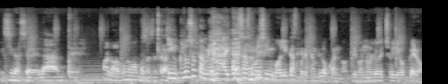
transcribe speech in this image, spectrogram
es ir hacia adelante. Bueno, algunos vamos hacia atrás. Incluso también hay cosas muy simbólicas, por ejemplo, cuando, digo, no lo he hecho yo, pero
